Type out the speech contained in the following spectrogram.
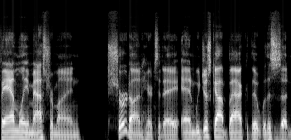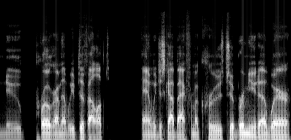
Family Mastermind shirt on here today, and we just got back. That this is a new program that we've developed, and we just got back from a cruise to Bermuda, where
